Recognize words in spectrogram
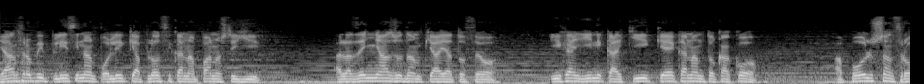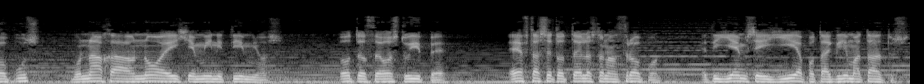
Οι άνθρωποι πλήθυναν πολύ και απλώθηκαν απάνω στη γη. Αλλά δεν νοιάζονταν πια για το Θεό είχαν γίνει κακοί και έκαναν το κακό. Από όλους τους ανθρώπους, μονάχα ο Νόε είχε μείνει τίμιος. Τότε ο Θεός του είπε «Έφτασε το τέλος των ανθρώπων, γιατί γέμισε η γη από τα εγκλήματά τους.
